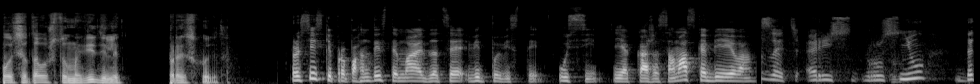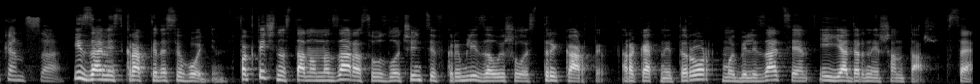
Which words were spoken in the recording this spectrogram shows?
после того, что мы видели происходит? Російські пропагандисти мають за це відповісти. Усі, як каже сама Скабєєва, Сказать рис- русню до конца. І замість крапки на сьогодні. Фактично, станом на зараз у злочинців в Кремлі залишилось три карти: ракетний терор, мобілізація і ядерний шантаж. Все.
